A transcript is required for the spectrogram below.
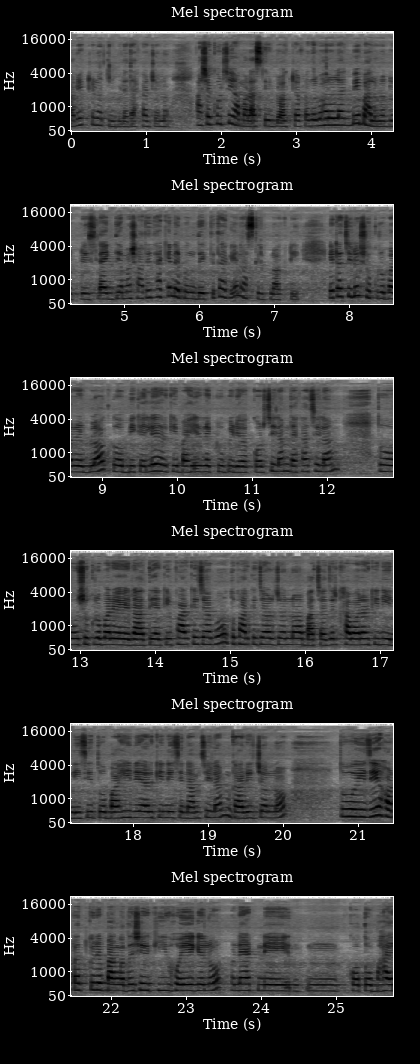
আরও একটি নতুন ভিডিও দেখার জন্য। আশা করছি আমার আজকের ব্লগটা আপনাদের ভালো লাগবে। ভালো লাগলে প্লিজ লাইক দিয়ে আমার সাথে থাকেন এবং দেখতে থাকেন আজকের ব্লগটি। এটা ছিল শুক্রবারের ব্লগ, তো বিকেলে আর কি বাহিরের একটু ভিডিও করছিলাম, দেখাচ্ছিলাম। তো শুক্রবারে রাতে আর কি পার্কে যাব, তো পার্কে যাওয়ার জন্য বাচ্চাদের খাবার আর কি নিয়ে নিয়েছি তো বাহিরে আর কি নিচে নামছিলাম গাড়ির জন্য। তো এই যে হঠাৎ করে বাংলাদেশের কি হয়ে গেল? নেট নেই কত ভাই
